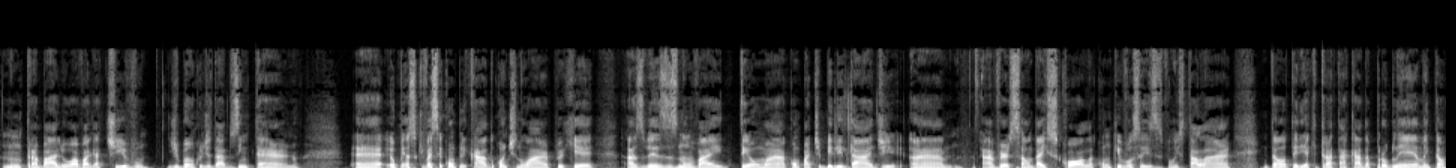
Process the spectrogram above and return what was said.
num trabalho avaliativo de banco de dados interno é, eu penso que vai ser complicado continuar porque às vezes não vai ter uma compatibilidade a, a versão da escola com que vocês vão instalar. Então eu teria que tratar cada problema. Então,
